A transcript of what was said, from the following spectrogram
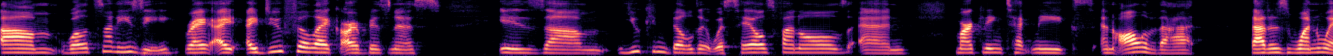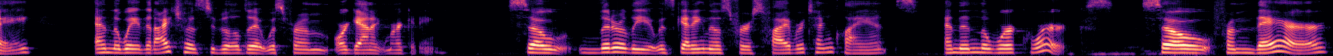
Um, well, it's not easy, right? I, I do feel like our business is um, you can build it with sales funnels and marketing techniques and all of that. That is one way. And the way that I chose to build it was from organic marketing. So literally, it was getting those first five or 10 clients, and then the work works. So from there,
